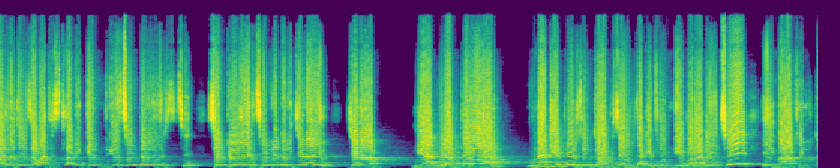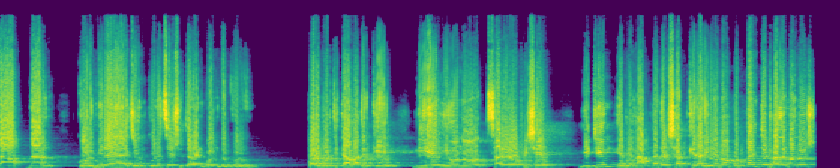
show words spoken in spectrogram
বাংলাদেশ জামাত ইসলামী কেন্দ্রীয় সেন্ট্রালের সেন্ট্রালের সেক্রেটারি জেনারেল জনাব মিয়া গুলাম পরোয়ার উনাকে পর্যন্ত হাফিজাউল্লাহকে ফোন দিয়ে বলা হয়েছে, এই মাহফিলটা আপনার কর্মীরা আয়োজন করেছে, সুতরাং বন্ধ করুন। পরবর্তীতে আমাদেরকে নিয়ে ইউনো স্যারের অফিসে মিটিং এবং আপনাদের সাতক্ষীরার ইউনো অত্যন্ত ভালো মানুষ,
